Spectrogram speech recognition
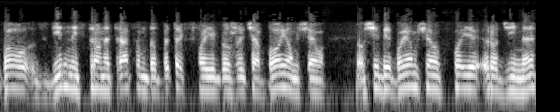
bo z jednej strony tracą dobytek swojego życia, boją się o siebie, boją się o swoje rodziny,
